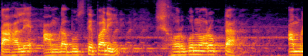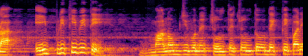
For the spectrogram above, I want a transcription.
তাহলে আমরা বুঝতে পারি স্বর্গ নরকটা আমরা এই পৃথিবীতে মানব জীবনে চলতে চলতেও দেখতে পারি।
